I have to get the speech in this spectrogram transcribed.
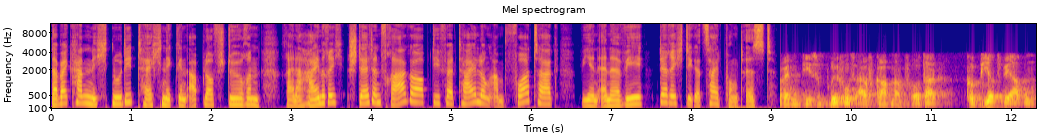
Dabei kann nicht nur die Technik den Ablauf stören. Rainer Heinrich stellt in Frage, ob die Verteilung am Vortag, wie in NRW, der richtige Zeitpunkt ist. Wenn diese Prüfungsaufgaben am Vortag kopiert werden,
